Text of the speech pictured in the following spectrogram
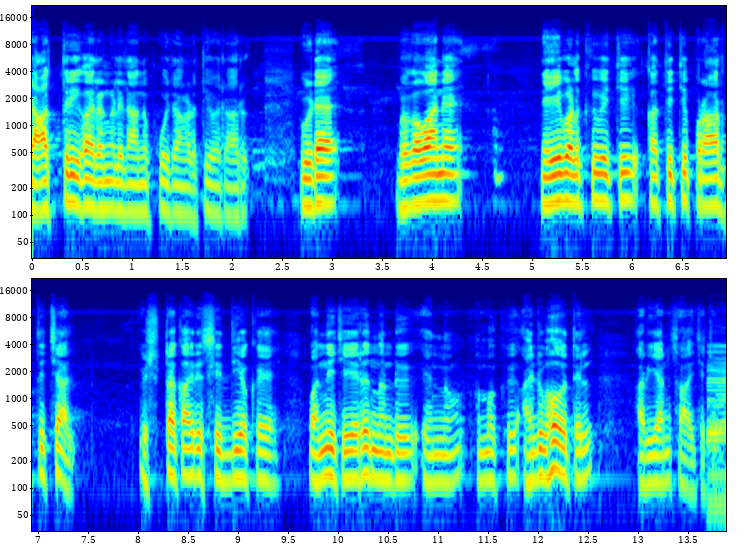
രാത്രി കാലങ്ങളിലാണ് പൂജ നടത്തി വരാറ്. ഇവിടെ ഭഗവാനെ നെയ്വിളക്ക് വെച്ച് കത്തിച്ച് പ്രാർത്ഥിച്ചാൽ ഇഷ്ടകാര്യസിദ്ധിയൊക്കെ വന്നു ചേരുന്നുണ്ട് എന്ന് നമുക്ക് അനുഭവത്തിൽ അറിയാൻ സാധിച്ചിട്ടുണ്ട്.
